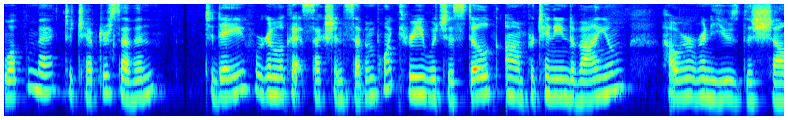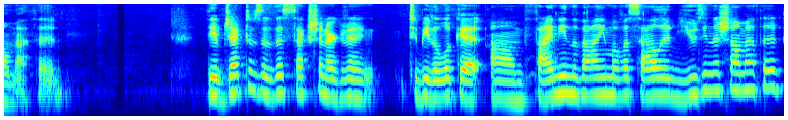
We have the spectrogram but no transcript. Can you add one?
Welcome back to Chapter 7. Today we're going to look at Section 7.3, which is still um, pertaining to volume. However, we're going to use the shell method. The objectives of this section are going to be to look at um, finding the volume of a solid using the shell method,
